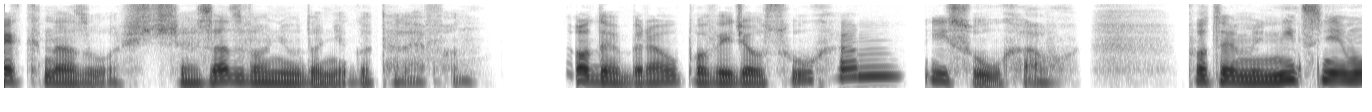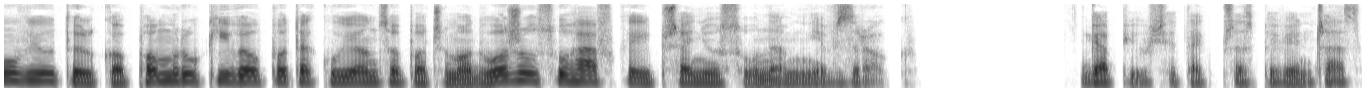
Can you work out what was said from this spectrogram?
Jak na złość zadzwonił do niego telefon. Odebrał, powiedział słucham i słuchał. Potem nic nie mówił, tylko pomrukiwał potakująco, po czym odłożył słuchawkę i przeniósł na mnie wzrok. Gapił się tak przez pewien czas,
